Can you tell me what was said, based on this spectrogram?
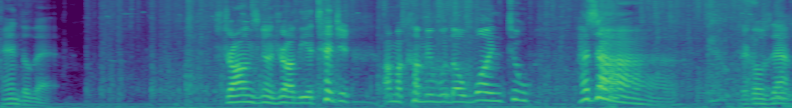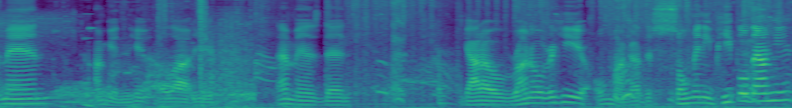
Handle that. Strong's gonna draw the attention. I'm gonna come in with a one, two, huzzah! There goes that man. I'm getting hit a lot here. That man's dead. Gotta run over here. Oh my god, there's so many people down here.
